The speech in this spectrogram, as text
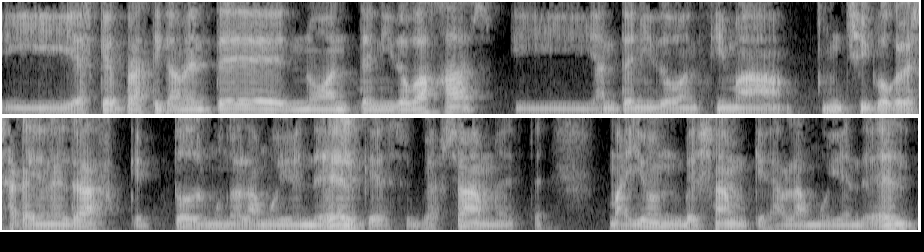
Y es que prácticamente no han tenido bajas y han tenido encima un chico que les ha caído en el draft, que todo el mundo habla muy bien de él, que es Besham, este, Mayon Besham, que habla muy bien de él.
